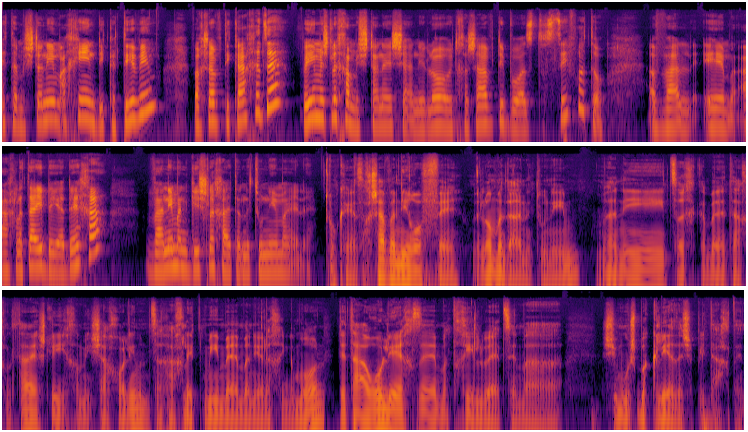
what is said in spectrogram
את המשתנים הכי אינדיקטיביים, ועכשיו תיקח את זה, ואם יש לך משתנה שאני לא התחשבתי בו, אז תוסיף אותו. אבל um, ההחלטה היא בידיך, ואני מנגיש לך את הנתונים האלה. אוקיי, אז עכשיו אני רופא, ולא מדע הנתונים, ואני צריך לקבל את ההחלטה, יש לי חמישה חולים, אני צריך להחליט מי מהם אני הולך לגמול. תתארו לי איך זה מתחיל בעצם, השימוש בכלי הזה שפיתחתם.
